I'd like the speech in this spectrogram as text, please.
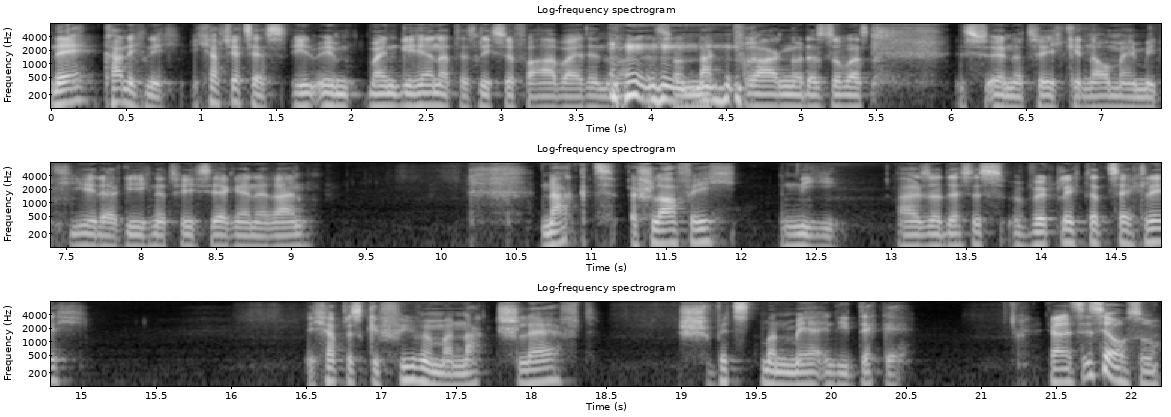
Nee, kann ich nicht. Ich hab's jetzt erst. Mein Gehirn hat das nicht so verarbeitet. So Nacktfragen oder sowas ist äh, natürlich genau mein Metier. Da gehe ich natürlich sehr gerne rein. Nackt schlafe ich nie. Also das ist wirklich tatsächlich. Ich habe das Gefühl, wenn man nackt schläft, schwitzt man mehr in die Decke. ja, es ist ja auch so.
